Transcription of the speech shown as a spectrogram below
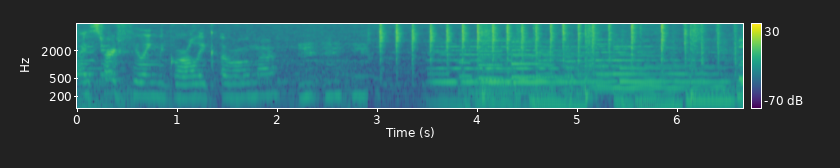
I start feeling the garlic aroma. Mm-mm-mm. Sweet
